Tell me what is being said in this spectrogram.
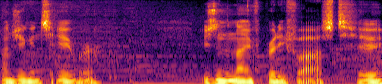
As you can see, we're using the knife pretty fast too.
